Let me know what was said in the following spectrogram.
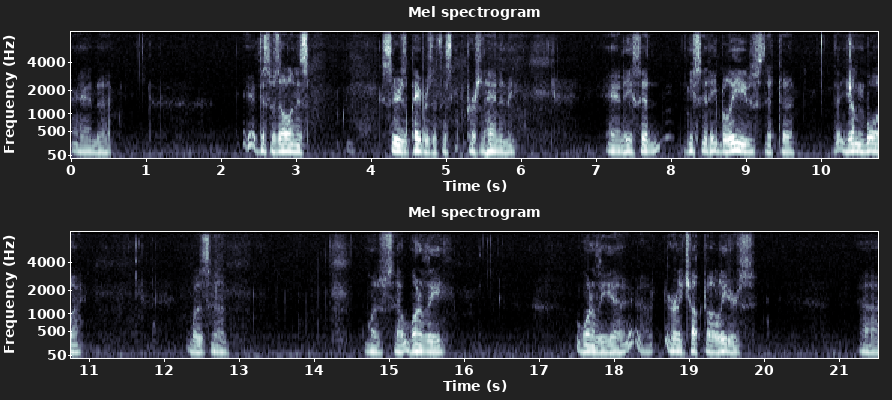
And uh, this was all in this series of papers that this person handed me. And he said he said he believes that uh, that young boy was uh, was uh, one of the one of the uh, uh, early Choctaw leaders, uh,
